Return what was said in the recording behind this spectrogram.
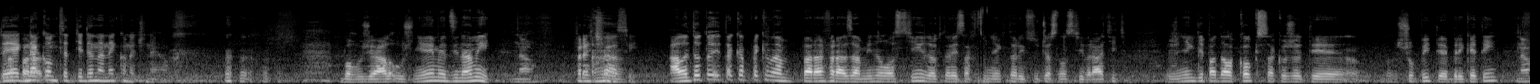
to je jak na parádu. koncerte Dana Nekonečného. Bohužiaľ, už nie je medzi nami. No, prečo Aha. asi? Ale toto je taká pekná parafráza minulosti, do ktorej sa chcú niektorí v súčasnosti vrátiť. Že niekde padal koks, akože tie šupy, tie brikety. No.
